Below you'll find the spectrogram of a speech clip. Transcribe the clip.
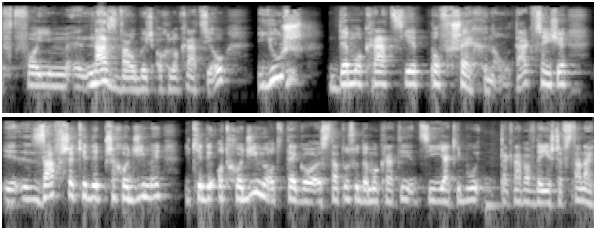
w twoim nazwałbyś ochlokracją już demokrację powszechną, tak? W sensie y, zawsze, kiedy przechodzimy i kiedy odchodzimy od tego statusu demokracji, jaki był tak naprawdę jeszcze w Stanach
